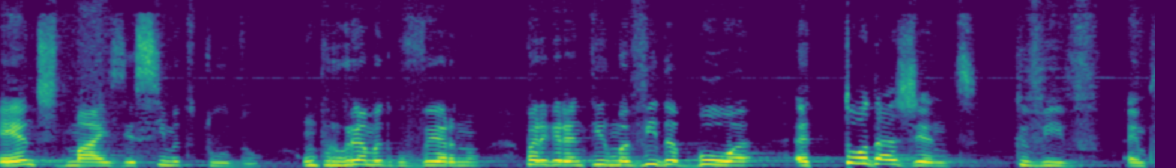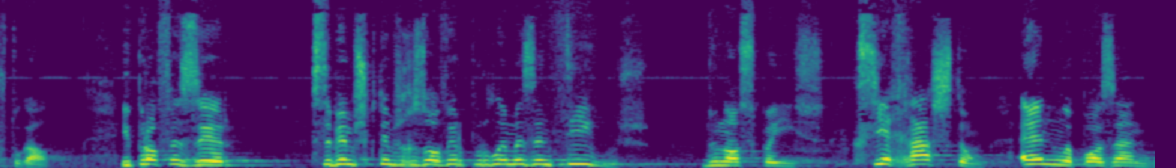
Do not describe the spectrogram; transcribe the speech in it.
é, antes de mais e acima de tudo, um programa de governo para garantir uma vida boa a toda a gente que vive em Portugal. E para o fazer, sabemos que temos de resolver problemas antigos do nosso país, que se arrastam ano após ano.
